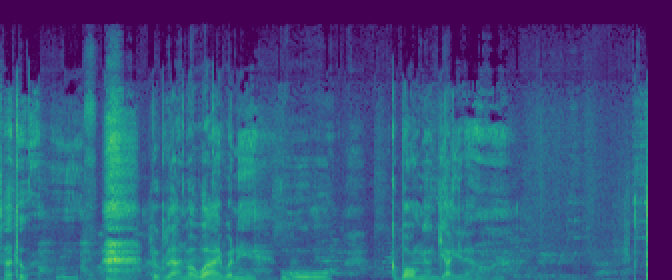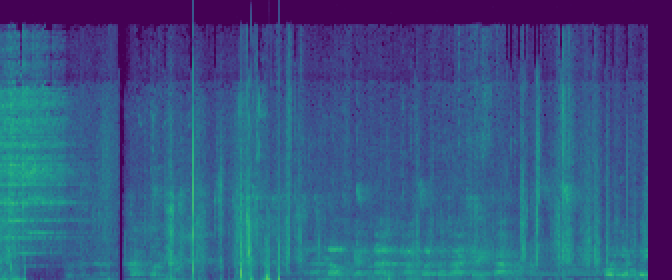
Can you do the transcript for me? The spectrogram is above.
สาธุลูกหลานมาไหว้วันนี้ โอ้โห กระบองยังใหญ่แล้วนอกจากนั้นทางวัดพระธาตุดอยคำก็ยังได้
